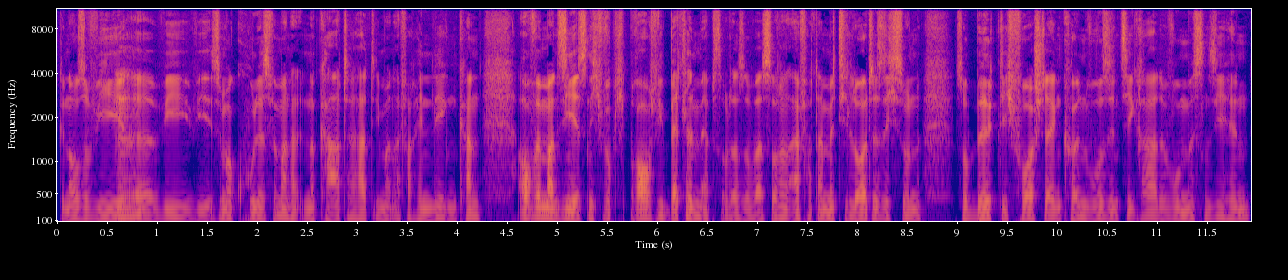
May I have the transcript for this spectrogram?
Genauso wie, mhm. äh, wie, wie es immer cool ist, wenn man halt eine Karte hat, die man einfach hinlegen kann. Auch wenn man sie jetzt nicht wirklich braucht, wie Battle Maps oder sowas, sondern einfach damit die Leute sich so, so bildlich vorstellen können, wo sind sie gerade, wo müssen sie hin.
